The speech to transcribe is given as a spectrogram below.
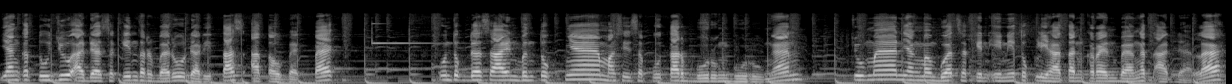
Yang ketujuh ada skin terbaru dari tas atau backpack. Untuk desain bentuknya masih seputar burung-burungan. Cuman yang membuat skin ini tuh kelihatan keren banget adalah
